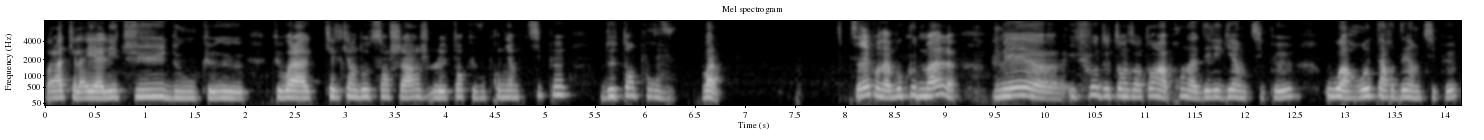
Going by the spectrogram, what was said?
voilà, qu'elle aille à l'étude ou que, que voilà, quelqu'un d'autre s'en charge, le temps que vous preniez un petit peu de temps pour vous. Voilà. C'est vrai qu'on a beaucoup de mal, mais euh, il faut de temps en temps apprendre à déléguer un petit peu ou à retarder un petit peu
